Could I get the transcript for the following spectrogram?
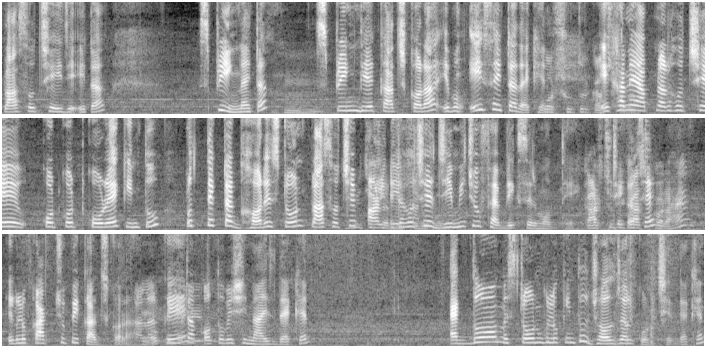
প্লাস হচ্ছে এই যে এটা। স্প্রিং না এটা? হুম স্প্রিং দিয়ে কাজ করা এবং এই সাইডটা দেখেন। এখানে আপনার হচ্ছে কোট কোট করে কিন্তু প্রত্যেকটা ঘরে স্টোন প্লাস হচ্ছে পার্ল এটা হচ্ছে জিমিচু ফ্যাব্রিক্স এর মধ্যে ঠিক আছে? হ্যাঁ? এগুলো কাঠচুপি কাজ করা ওকে? এটা কত বেশি নাইস দেখেন। একদম স্টোনগুলো কিন্তু জলজল করছে দেখেন।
